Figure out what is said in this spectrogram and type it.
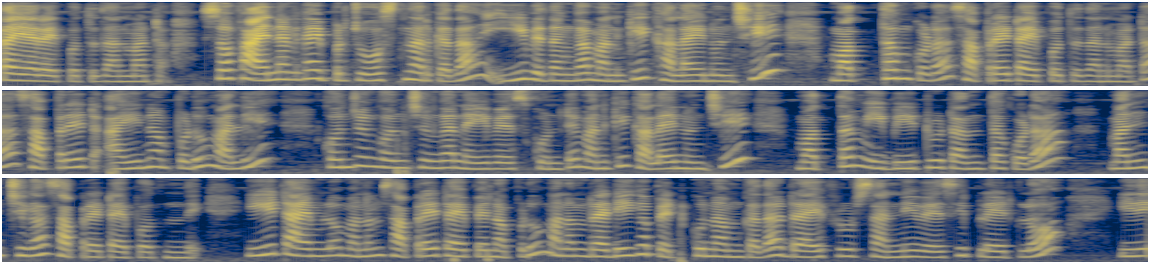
తయారైపోతుంది అనమాట సో ఫైనల్గా ఇప్పుడు చూస్తున్నారు కదా ఈ విధంగా మనకి కళాయి నుంచి మొత్తం కూడా సపరేట్ అయిపోతుంది అనమాట సపరేట్ అయినప్పుడు మళ్ళీ కొంచెం కొంచెంగా నెయ్యి వేసుకుంటే మనకి కళాయి నుంచి మొత్తం ఈ బీట్రూట్ అంతా కూడా మంచిగా సపరేట్ అయిపోతుంది. ఈ టైంలో మనం సపరేట్ అయిపోయినప్పుడు మనం రెడీగా పెట్టుకున్నాం కదా డ్రై ఫ్రూట్స్ అన్నీ వేసి ప్లేట్లో ఇది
